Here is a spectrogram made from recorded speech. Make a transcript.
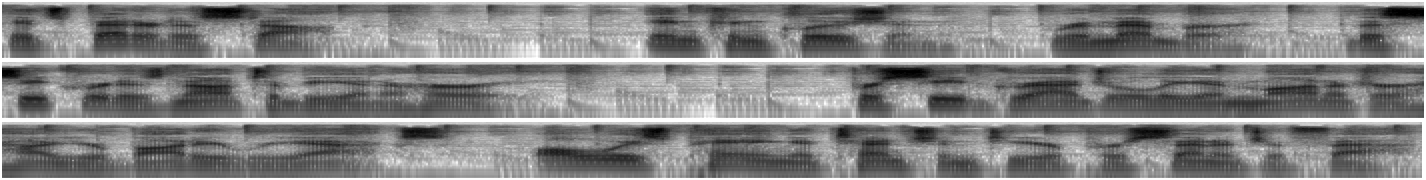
it's better to stop. In conclusion, remember, the secret is not to be in a hurry. Proceed gradually and monitor how your body reacts, always paying attention to your percentage of fat.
